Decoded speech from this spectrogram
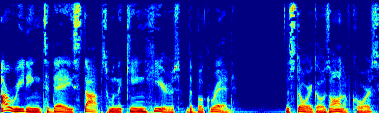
Our reading today stops when the king hears the book read. The story goes on, of course,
